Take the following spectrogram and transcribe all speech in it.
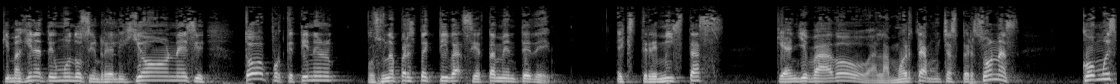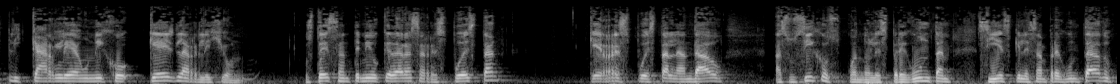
que imagínate un mundo sin religiones y todo porque tienen pues una perspectiva ciertamente de extremistas que han llevado a la muerte a muchas personas. ¿Cómo explicarle a un hijo qué es la religión? ¿Ustedes han tenido que dar esa respuesta? ¿Qué respuesta le han dado a sus hijos cuando les preguntan, si es que les han preguntado?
